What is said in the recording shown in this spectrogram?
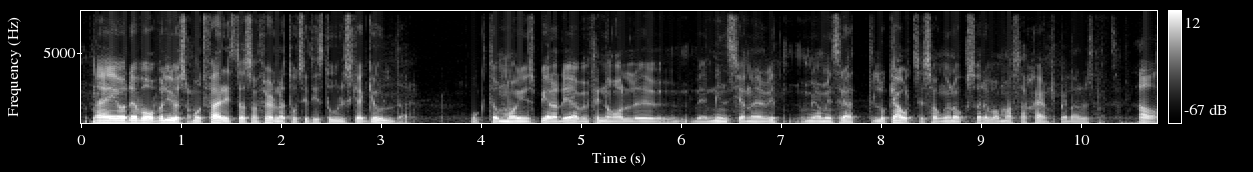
Nej, och det var väl just mot Färjestad som Frölunda tog sitt historiska guld där. Och de har ju spelat i även final, eh, minns jag när vi, om jag minns rätt, lockout-säsongen också. Det var massa stjärnspelare. Så att Ja,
